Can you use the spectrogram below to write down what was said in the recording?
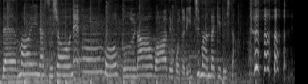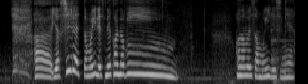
い。で思い出す少年僕らは。ということで一番だけでした。はい。いやシルエットもいいですねカナブーン。花芽さんもいいですね。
